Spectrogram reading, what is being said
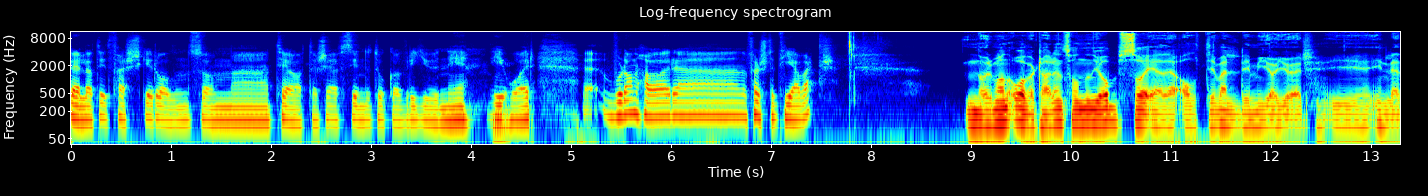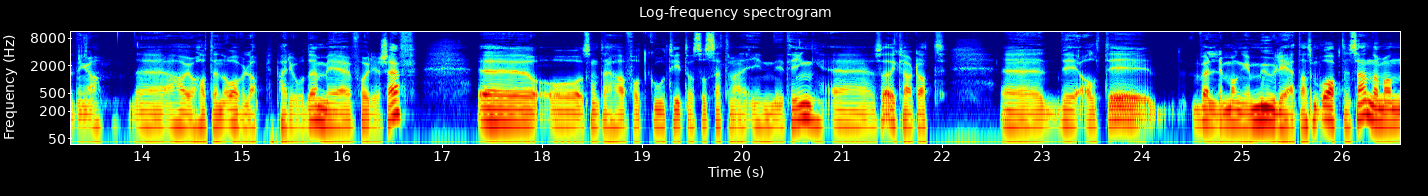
relativt fersk i rollen som uh, teatersjef siden du tok over i juni i mm. år. Uh, hvordan har uh, den første tida vært? Når man overtar en sånn jobb, så er det alltid veldig mye å gjøre i innledninga. Jeg har jo hatt en overlappperiode med forrige sjef. Uh, og sånn at jeg har fått god tid til å sette meg inn i ting, uh, så er det klart at det er alltid veldig mange muligheter som åpner seg når man,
